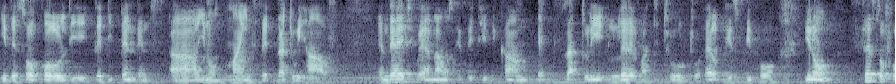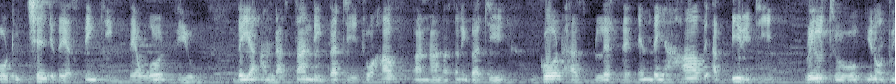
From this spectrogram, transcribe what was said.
is the so-called the, the dependence, uh, you know, mindset that we have. And there is where now CCT become exactly relevant tool to help these people, you know, first of all, to change their thinking, their worldview, their understanding that to have an understanding that God has blessed them and they have the ability really to you know to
